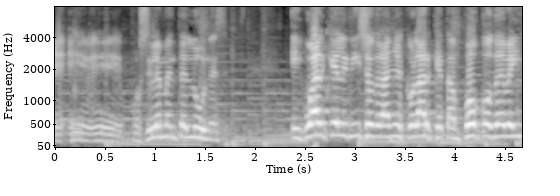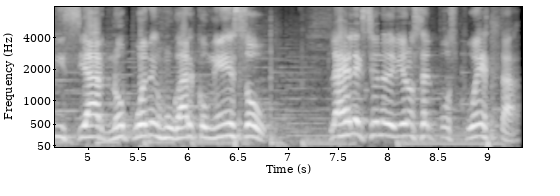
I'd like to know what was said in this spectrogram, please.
eh, eh, eh, posiblemente el lunes, igual que el inicio del año escolar, que tampoco debe iniciar. No pueden jugar con eso. Las elecciones debieron ser pospuestas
